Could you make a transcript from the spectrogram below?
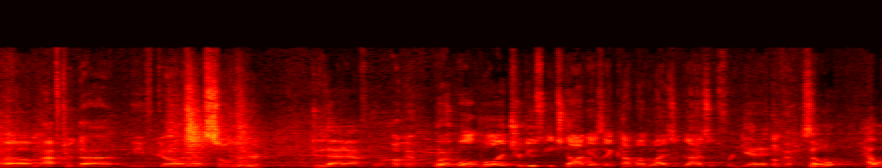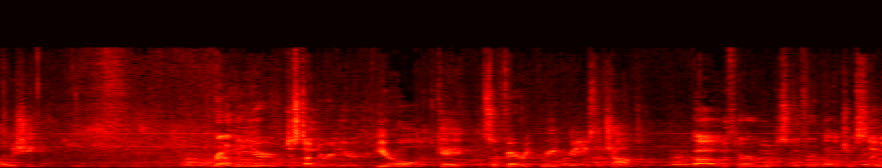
Um, after that, we've got a soul eater. Do that after. Okay. We're, we'll, we'll introduce each dog as they come, otherwise you guys will forget it. Okay. So, how old is she? Around a year, just under a year. Year old, okay. So very green, we're gonna use the chomp. Uh, with her, we'll just go for a Belgian sleeve.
